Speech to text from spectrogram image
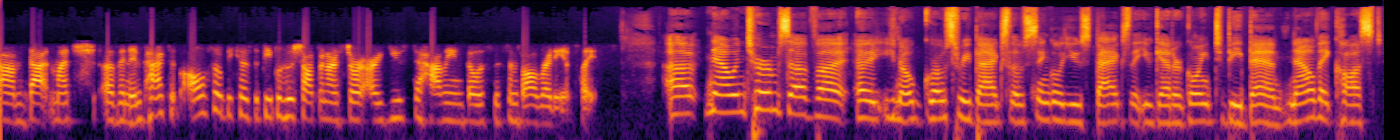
um, that much of an impact. Also, because the people who shop in our store are used to having those systems already in place. Uh, now, in terms of uh, uh, you know grocery bags, those single-use bags that you get are going to be banned. Now they cost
